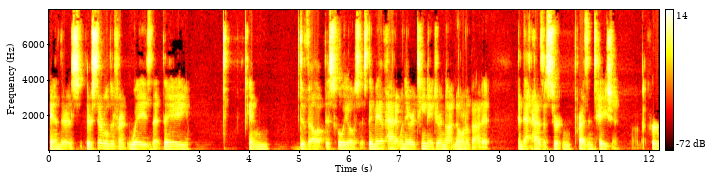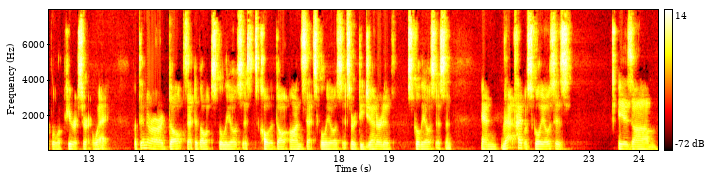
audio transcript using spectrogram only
and there's there's several different ways that they can develop this scoliosis. They may have had it when they were a teenager and not known about it, and that has a certain presentation the curve will appear a certain way. But then there are adults that develop scoliosis. It's called adult onset scoliosis or degenerative scoliosis, and and that type of scoliosis is um,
